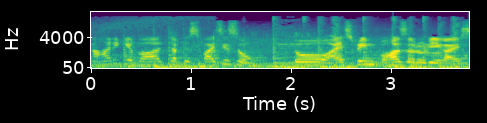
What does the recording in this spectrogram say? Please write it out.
नहारी के बाद जब स्पाइसिस हो तो आइसक्रीम बहुत ज़रूरी है गाइस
